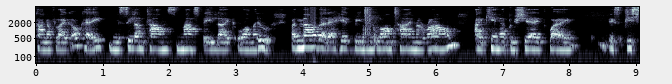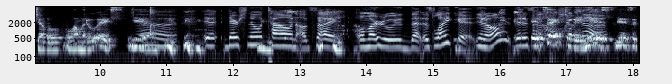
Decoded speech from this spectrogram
kind of like, okay, New Zealand towns must be like Oamaru. But now that I had been a long time around, I can appreciate why special Oamaru is. Yeah. yeah. it, there's no town outside Oamaru that is like it, you know? That is so exactly, yeah. yes, yes, it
